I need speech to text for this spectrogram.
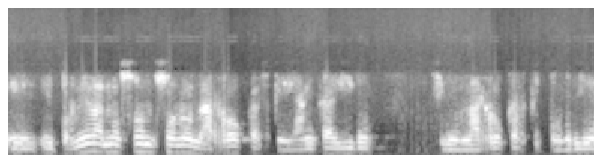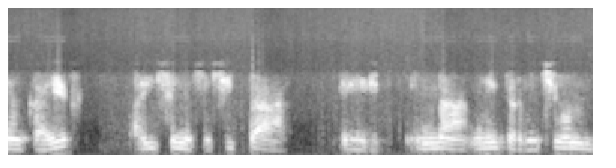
El problema no son solo las rocas que han caído, sino las rocas que podrían caer. Ahí se necesita eh, una, una intervención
